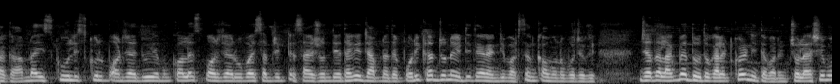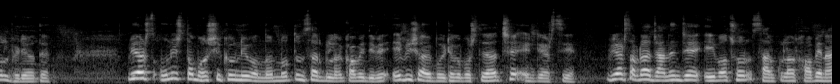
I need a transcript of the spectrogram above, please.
টাকা। আমরা স্কুল স্কুল পর্যায়ে দুই এবং কলেজ পর্যায়ের উভয় সাবজেক্টে সাজেশন দিয়ে থাকি, যা আপনাদের পরীক্ষার জন্য এটিতে নাইনটি পার্সেন্ট কমন উপযোগী। যাতে লাগবে দ্রুত কালেক্ট করে নিতে পারেন। চলে আসি মূল ভিডিওতে। ভিউয়ার্স উনিশতম শিক্ষক নিবন্ধন নতুন সার্কুলার কবে দিবে? এই বিষয়ে বৈঠকে বসতে যাচ্ছে এনটিআরসি ভিউয়ার্স আপনারা জানেন যে এই বছর সার্কুলার হবে না।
